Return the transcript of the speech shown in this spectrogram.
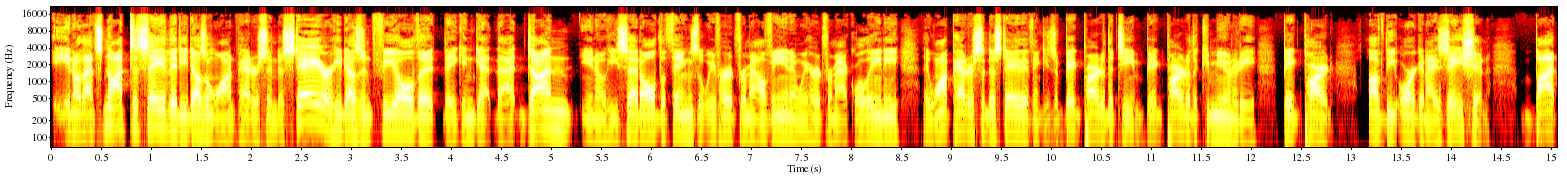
you know that's not to say that he doesn't want Pettersson to stay or he doesn't feel that they can get that done. You know, he said all the things that we've heard from Allvin and we heard from Aquilini. They want Pettersson to stay. They think he's a big part of the team, big part of the community, big part of the organization. But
